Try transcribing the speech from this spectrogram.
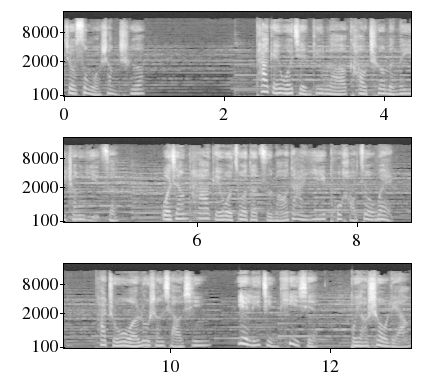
就送我上车。他给我拣定了靠车门的一张椅子。我将他给我做的紫毛大衣铺好座位，他嘱我路上小心，夜里警惕些，不要受凉，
